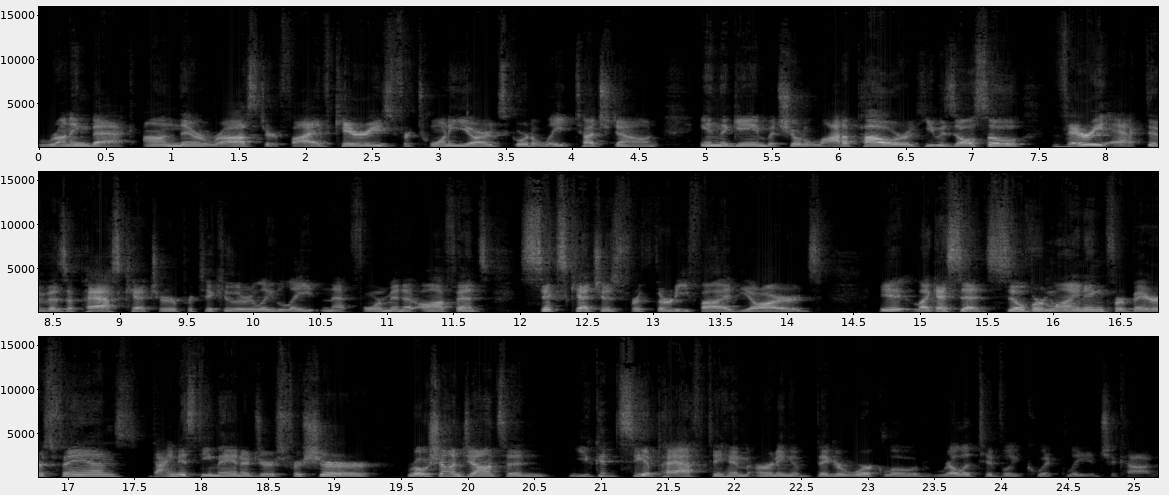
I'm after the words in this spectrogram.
running back on their roster. Five carries for 20 yards, scored a late touchdown in the game, but showed a lot of power. He was also very active as a pass catcher, particularly late in that four minute offense. Six catches for 35 yards. It, like I said, silver lining for Bears fans, dynasty managers for sure Roschon Johnson, you could see a path to him earning a bigger workload relatively quickly in Chicago.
